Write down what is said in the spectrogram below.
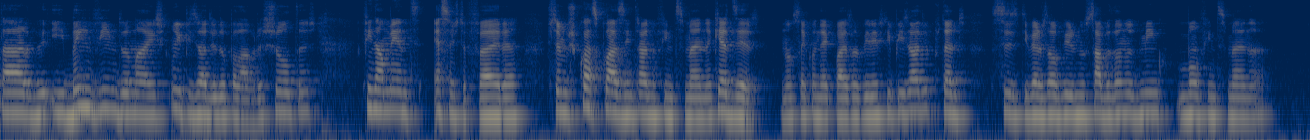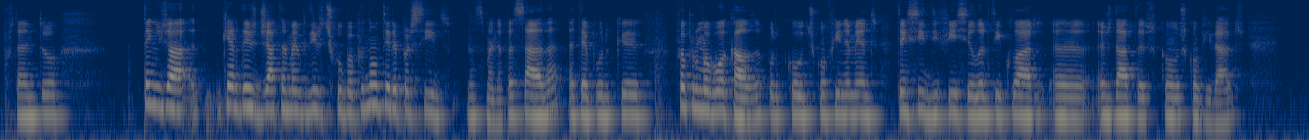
tarde e bem-vindo a mais um episódio do Palavras Soltas. Finalmente é sexta-feira, estamos quase quase a entrar no fim de semana, quer dizer, não sei quando é que vais ouvir este episódio, portanto, se estiveres a ouvir no sábado ou no domingo, bom fim de semana. Portanto, tenho já, quero desde já também pedir desculpa por não ter aparecido na semana passada, até porque foi por uma boa causa, porque com o desconfinamento tem sido difícil articular uh, as datas com os convidados.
